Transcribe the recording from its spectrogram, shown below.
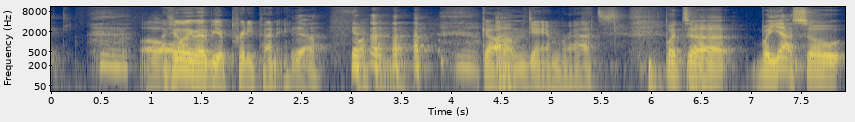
I feel like that'd be a pretty penny. yeah. Fucking goddamn rats. But uh, but yeah, so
